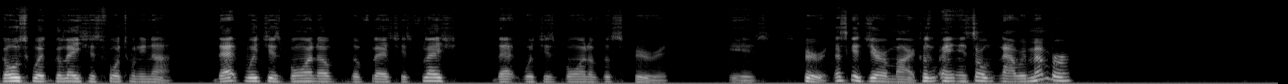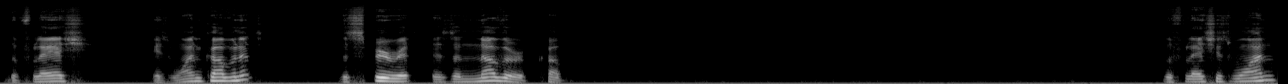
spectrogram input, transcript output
goes with Galatians 4.29. That which is born of the flesh is flesh, that which is born of the spirit is spirit. Let's get Jeremiah. Cause, and, and so now remember, the flesh is one covenant, the Spirit is another covenant. The flesh is one,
